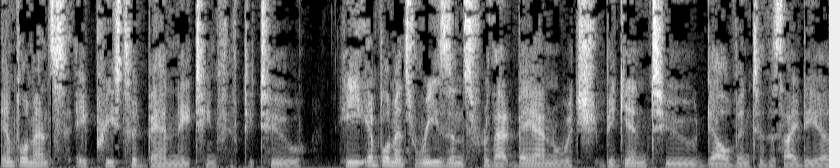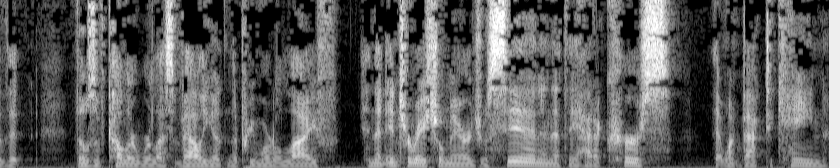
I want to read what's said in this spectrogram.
implements a priesthood ban in 1852. He implements reasons for that ban which begin to delve into this idea that those of color were less valiant in the premortal life and that interracial marriage was sin and that they had a curse that went back to Cain.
